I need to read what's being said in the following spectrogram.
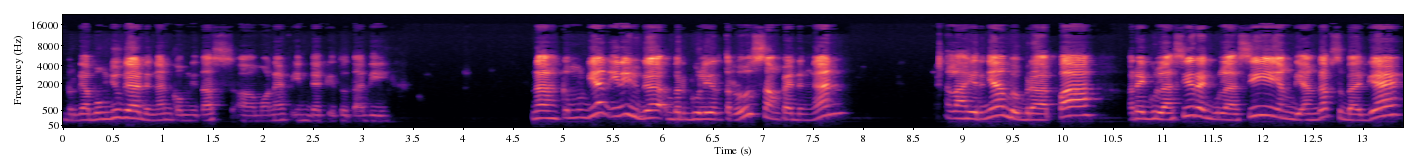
bergabung juga dengan komunitas uh, Monef Indek itu tadi. Nah kemudian ini juga bergulir terus sampai dengan lahirnya beberapa regulasi-regulasi yang dianggap sebagai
